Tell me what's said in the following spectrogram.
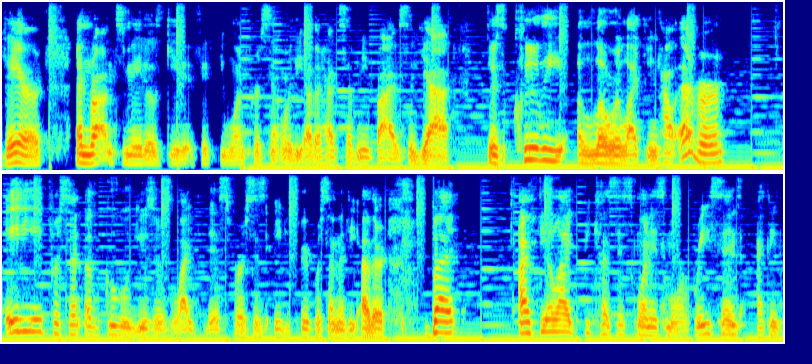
there. And Rotten Tomatoes gave it 51%, where the other had 75. So yeah, there's clearly a lower liking. However, 88% of Google users like this versus 83% of the other. But I feel like because this one is more recent, I think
